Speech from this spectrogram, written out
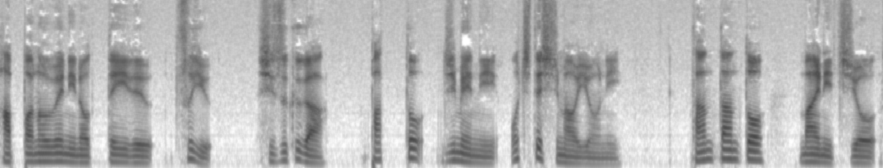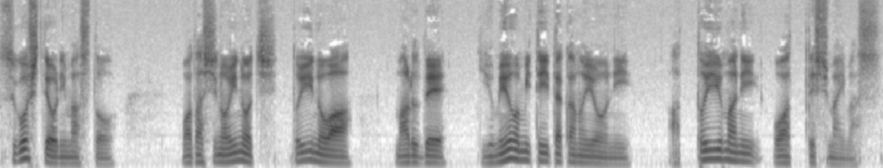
葉っぱの上に乗っている梅雨雫がパッと地面に落ちてしまうように淡々と毎日を過ごしておりますと私の命というのはまるで夢を見ていたかのようにあっという間に終わってしまいます。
